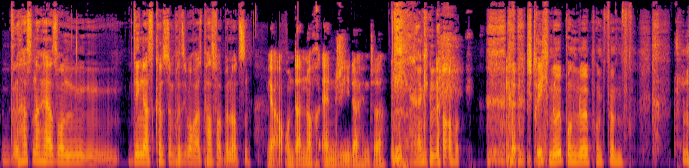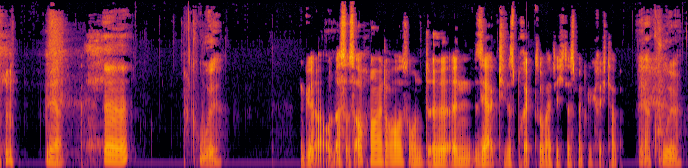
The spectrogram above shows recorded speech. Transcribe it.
du hast nachher so ein Ding, das könntest du im Prinzip auch als Passwort benutzen. Ja, und dann noch NG dahinter. ja, genau. Strich 0.0.5. Ja. Äh. Cool. Genau, das ist auch neu draus und äh, ein sehr aktives Projekt, soweit ich das mitgekriegt habe. Ja, cool.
